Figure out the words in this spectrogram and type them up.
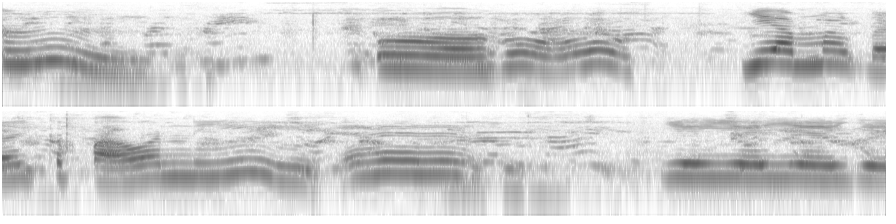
อือโอ้โห เยี่ยมมากเลยกระเป๋าอันนี้เอ๊ะเย่เย่เย่เย่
